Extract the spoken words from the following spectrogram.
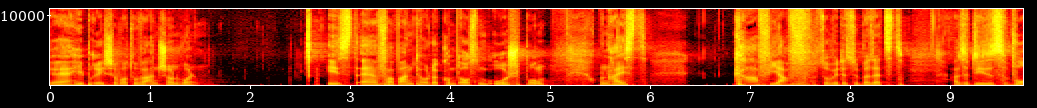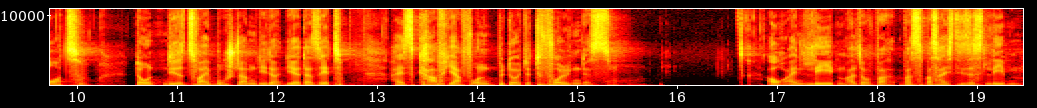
äh, hebräische Wort, wo wir anschauen wollen, ist äh, verwandt oder kommt aus dem Ursprung und heißt Kaf Yaf, so wird es übersetzt. Also dieses Wort, da unten, diese zwei Buchstaben, die, da, die ihr da seht, heißt Kaf Yaf und bedeutet folgendes. Auch ein Leben. Also was, was heißt dieses Leben?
